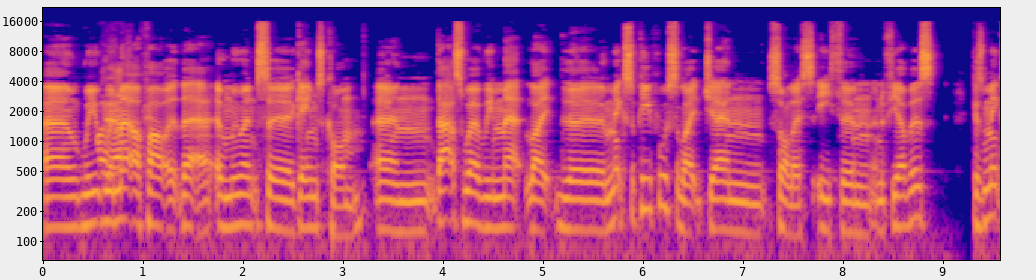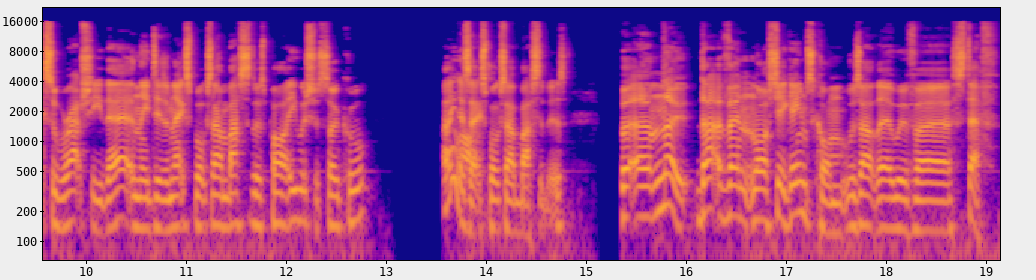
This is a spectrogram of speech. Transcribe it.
Um, we Oh, we yeah. met up out at there, and we went to Gamescom, and that's where we met like the mix of people. So like Jen, Solace, Ethan, and a few others. Because Mixer were actually there, and they did an Xbox Ambassadors party, which was so cool. I think it's Oh. Xbox Ambassadors. But um, no, that event last year, Gamescom, was out there with uh, Steph.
